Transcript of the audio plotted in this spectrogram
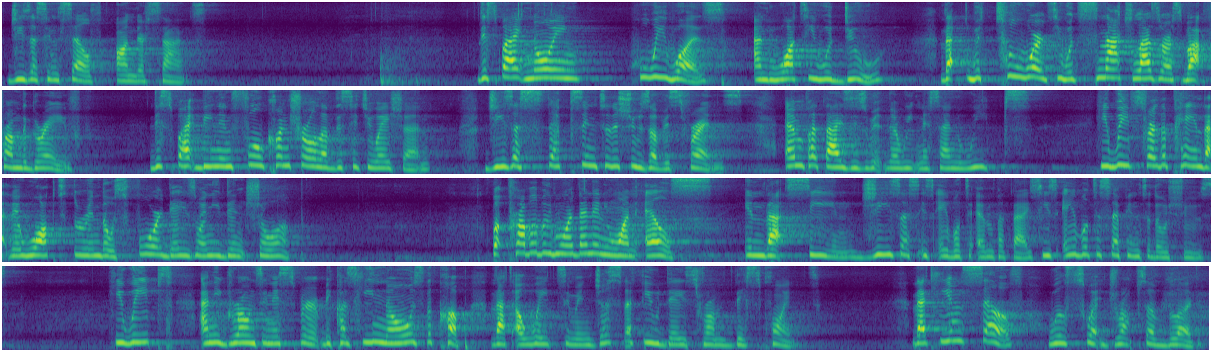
Jesus himself understands. Despite knowing who he was and what he would do, that with two words he would snatch Lazarus back from the grave. Despite being in full control of the situation, Jesus steps into the shoes of his friends, empathizes with their weakness, and weeps. He weeps for the pain that they walked through in those four days when he didn't show up. But probably more than anyone else, in that scene, Jesus is able to empathize. He's able to step into those shoes. He weeps and he groans in his spirit because he knows the cup that awaits him in just a few days from this point. That he himself will sweat drops of blood,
